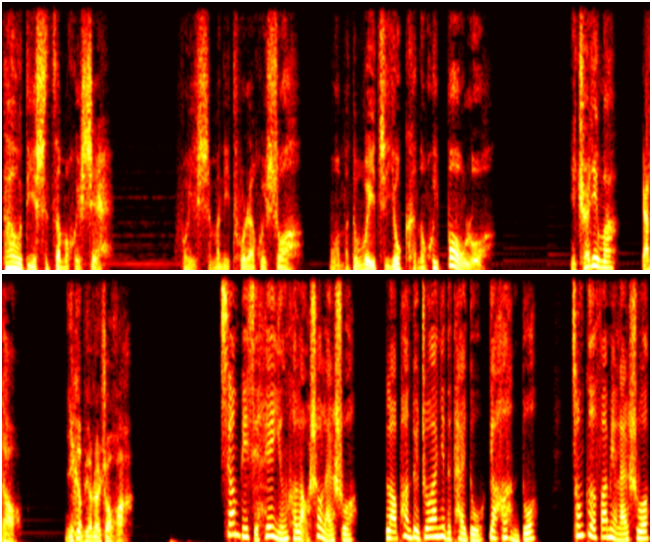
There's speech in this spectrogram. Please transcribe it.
到底是怎么回事？为什么你突然会说我们的位置有可能会暴露？你确定吗，丫头？你可不要乱说话。”相比起黑影和老寿来说，老胖对周安妮的态度要好很多。从各方面来说，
